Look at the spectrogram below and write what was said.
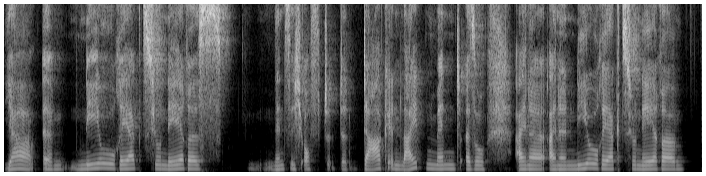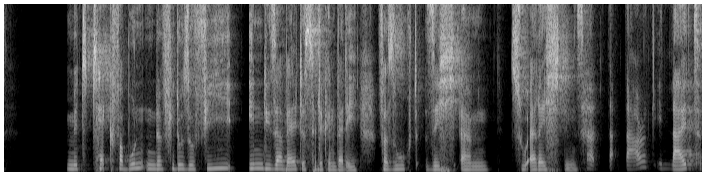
ja, ähm, neoreaktionäres, nennt sich oft Dark Enlightenment, also eine, eine neoreaktionäre, mit Tech verbundene Philosophie in dieser Welt des Silicon Valley versucht, sich ähm, zu errichten. Dark Enlight,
